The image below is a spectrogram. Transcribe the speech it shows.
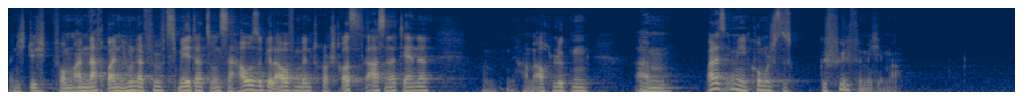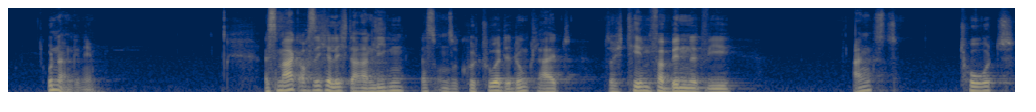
wenn ich durch, von meinem Nachbarn die 150 Meter zu uns nach Hause gelaufen bin, trotz Straßenlaterne, haben auch Lücken, ähm, war das irgendwie ein komisches Gefühl für mich immer. Unangenehm. Es mag auch sicherlich daran liegen, dass unsere Kultur der Dunkelheit solche Themen verbindet wie Angst, Tod,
